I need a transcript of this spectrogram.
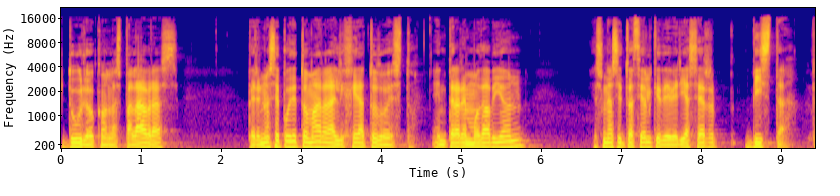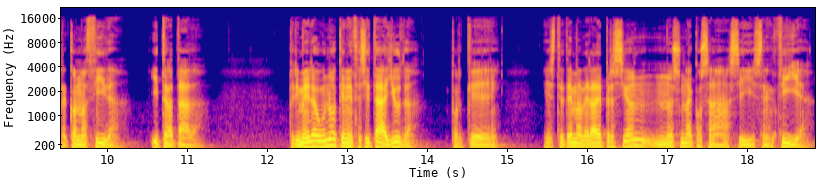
duro con las palabras pero no se puede tomar a la ligera todo esto. Entrar en modo avión es una situación que debería ser vista, reconocida y tratada. Primero uno que necesita ayuda, porque este tema de la depresión no es una cosa así sencilla.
